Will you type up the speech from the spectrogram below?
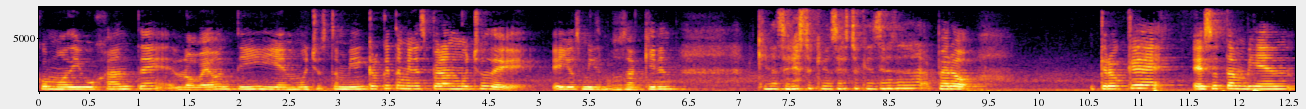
como dibujante, lo veo en ti y en muchos también, creo que también esperan mucho de ellos mismos, o sea, quieren, quieren hacer esto, quieren hacer esto, quieren hacer esto, pero creo que eso también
